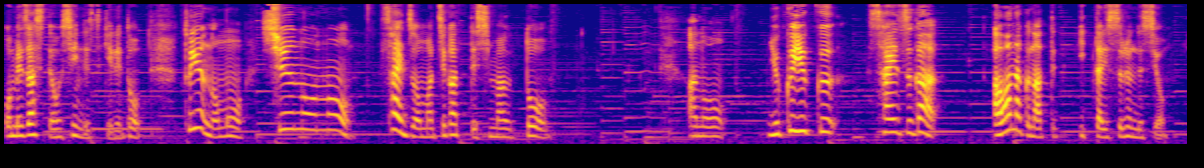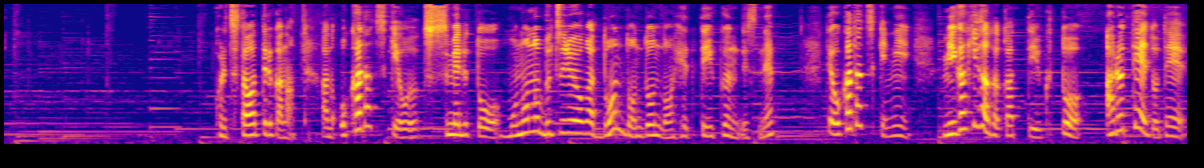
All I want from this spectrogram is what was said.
を目指してほしいんですけれど。というのも収納のサイズを間違ってしまうとあのゆくゆくサイズが合わなくなっていったりするんですよ。これ伝わってるかな？あのお片付けを進めると物の物量がどんどんどんどん減っていくんですね。でお片付けに磨きがかかっていくとある程度で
